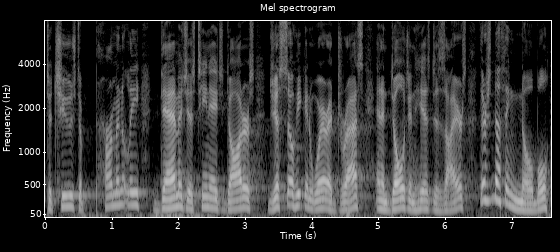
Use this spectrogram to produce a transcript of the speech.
to choose to permanently damage his teenage daughters just so he can wear a dress and indulge in his desires? There's nothing noble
